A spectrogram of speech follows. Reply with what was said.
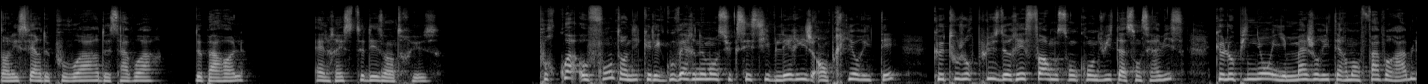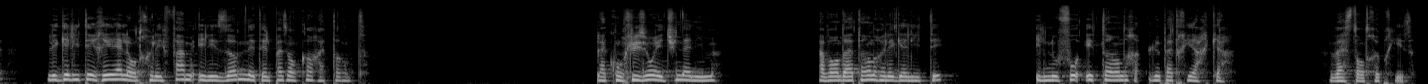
Dans les sphères de pouvoir, de savoir, de parole, elles restent des intruses. Pourquoi, au fond, tandis que les gouvernements successifs l'érigent en priorité, que toujours plus de réformes sont conduites à son service, que l'opinion y est majoritairement favorable, l'égalité réelle entre les femmes et les hommes n'est-elle pas encore atteinte? La conclusion est unanime. Avant d'atteindre l'égalité, il nous faut éteindre le patriarcat. Vaste entreprise.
